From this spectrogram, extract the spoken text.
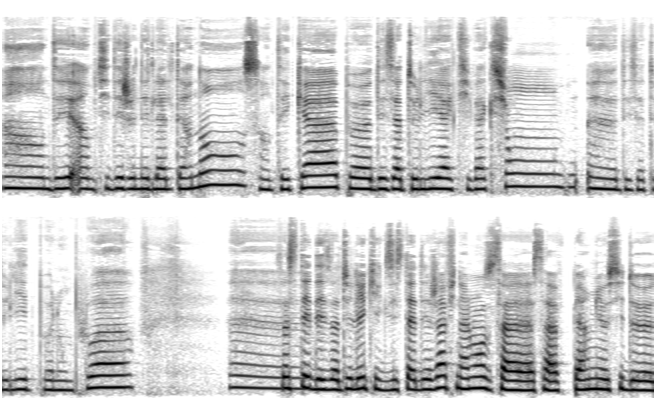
un, petit déjeuner de l'alternance, un TCAP, des ateliers Active Action, des ateliers de Pôle emploi. Ça, c'était des ateliers qui existaient déjà. Finalement, ça, ça a permis aussi de,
